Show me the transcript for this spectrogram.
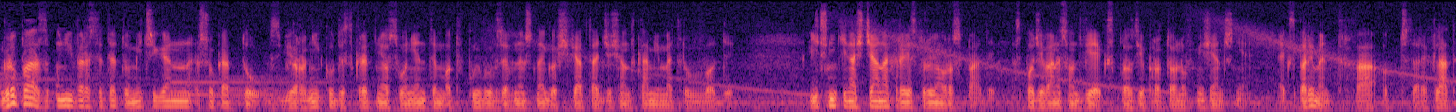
Grupa z Uniwersytetu Michigan szuka tu, w zbiorniku dyskretnie osłoniętym od wpływów zewnętrznego świata dziesiątkami metrów wody. Liczniki na ścianach rejestrują rozpady. Spodziewane są dwie eksplozje protonów miesięcznie. Eksperyment trwa od czterech lat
